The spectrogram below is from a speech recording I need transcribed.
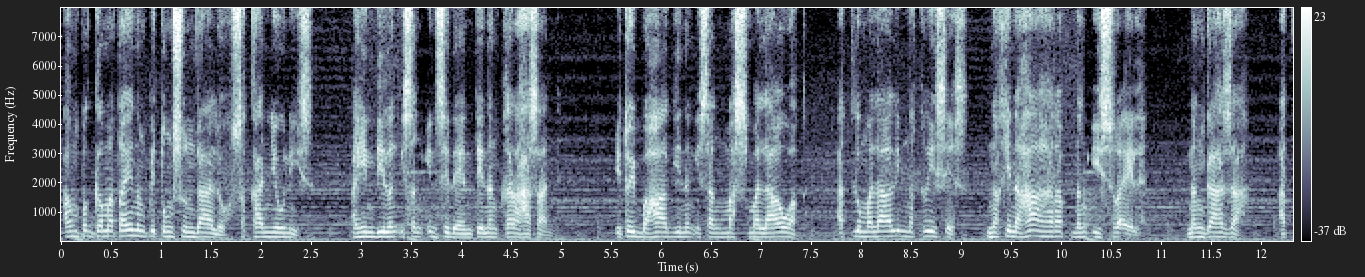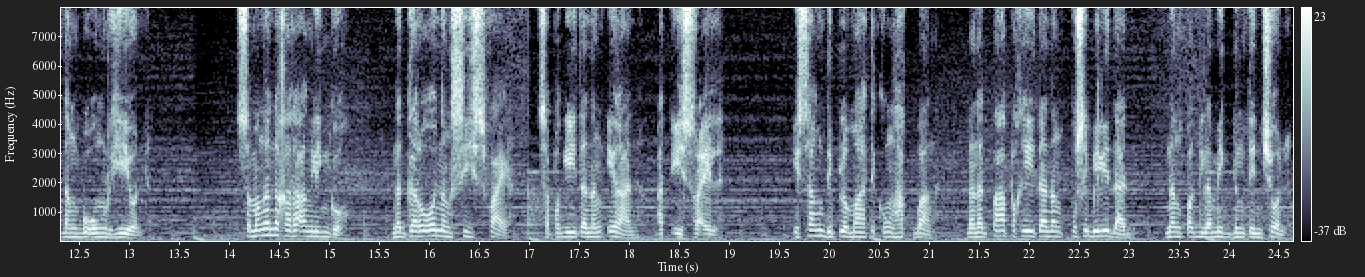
Ang pagkamatay ng pitong sundalo sa Khan Yunis ay hindi lang isang insidente ng karahasan. ito'y bahagi ng isang mas malawak at lumalalim na krisis na kinahaharap ng Israel, ng Gaza at ng buong rehiyon. Sa mga nakaraang linggo, nagkaroon ng ceasefire sa pagitan ng Iran at Israel. Isang diplomatikong hakbang na nagpapakita ng posibilidad ng paglamig ng tensyon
